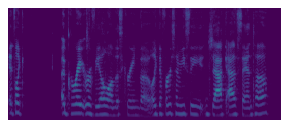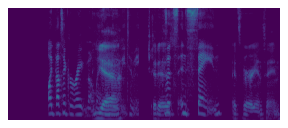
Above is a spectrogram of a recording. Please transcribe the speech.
It's like a great reveal on the screen though. Like the first time you see Jack as Santa, like that's a great moment in Yeah. the movie to me It is. it's insane. It's very insane.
